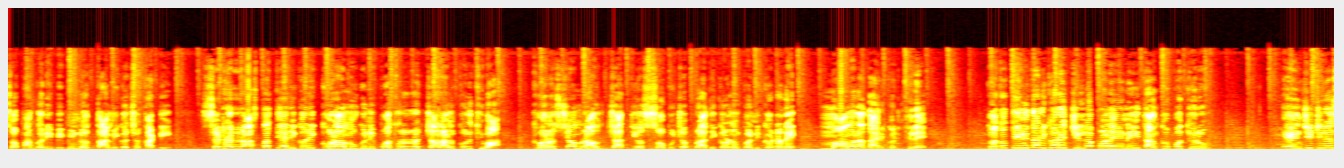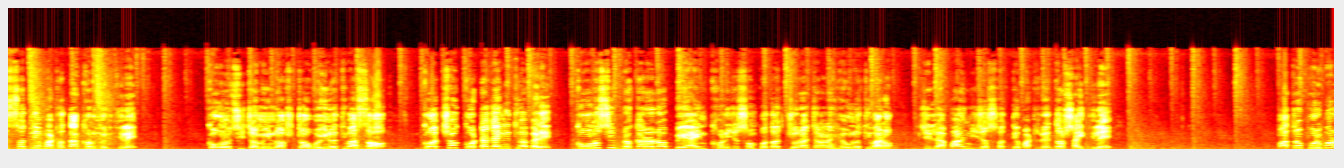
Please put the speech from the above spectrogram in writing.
ସଫା କରି ବିଭିନ୍ନ ଦାମୀ ଗଛ କାଟି ସେଠାରେ ରାସ୍ତା ତିଆରି କରି କଳା ମୁଗୁନି ପଥରର ଚାଲାଣ କରୁଥିବା ଘନଶ୍ୟାମ ରାଉତ ଜାତୀୟ ସବୁଜ ପ୍ରାଧିକରଣଙ୍କ ନିକଟରେ ମାମଲା ଦାୟର କରିଥିଲେ গত তিন তারিখে জিলাপাল এনে পক্ষ এনজিটি সত্যপাঠ দাখল করে কৌশি জমি নষ্ট হয়ে নথিবা গছ কটা যাই নেলে কৌশি প্রকারর বেআইন খনিজ সম্পদ চোরাচালাণ হেউ নথিবার জিলাপাল নিজ সত্যপাঠে দর্শাই মাত্র পূর্বর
